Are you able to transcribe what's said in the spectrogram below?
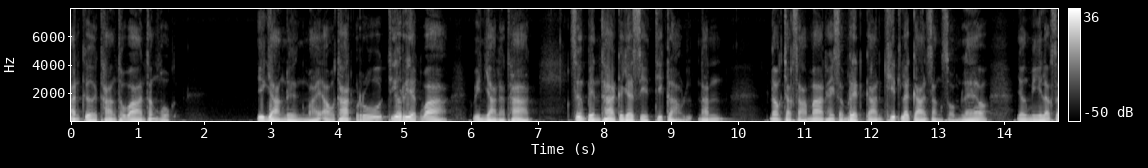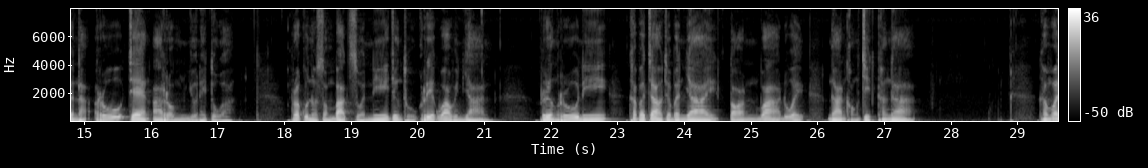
อันเกิดทางทวารทั้งหกอีกอย่างหนึ่งหมายเอาธาตุรู้ที่เรียกว่า วิญญาณธาตุซึ่งเป็นธาตุกายสิทธิ์ที่กล่าวนั้น นอกจากสามารถให้สำเร็จการคิดและการสั่งสมแล้ว ยังมีลักษณะรู้แจ้งอารมณ์อยู่ในตัว เพราะคุณสมบัติส่วนนี้จึงถูกเรียกว่าวิญญาณ เรื่องรู้นี้ข้าพเจ้าจะบรรยายตอนว่าด้วยงานของจิตข้างหน้าคำว่า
